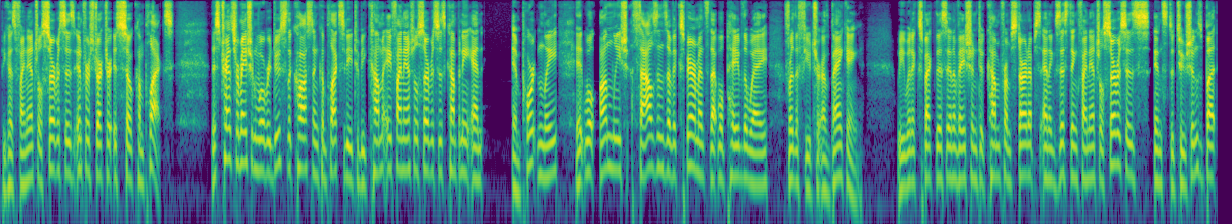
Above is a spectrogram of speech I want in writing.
because financial services infrastructure is so complex. This transformation will reduce the cost and complexity to become a financial services company and Importantly, it will unleash thousands of experiments that will pave the way for the future of banking. We would expect this innovation to come from startups and existing financial services institutions, but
